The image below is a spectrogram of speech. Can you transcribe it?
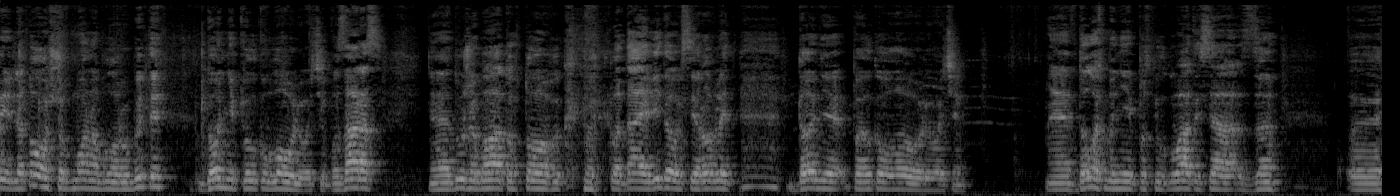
Її для того, щоб можна було робити донні пилковловлювачі. Бо зараз дуже багато хто викладає відео, всі роблять донні пилковловлювачі. Е, вдалося мені поспілкуватися з е,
